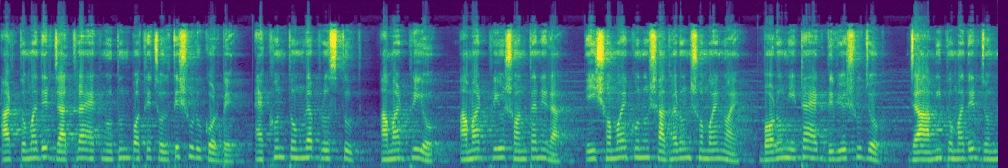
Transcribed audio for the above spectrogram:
আর তোমাদের যাত্রা এক নতুন পথে চলতে শুরু করবে। এখন তোমরা প্রস্তুত, আমার প্রিয় আমার প্রিয় সন্তানেরা, এই সময় কোনো সাধারণ সময় নয়, বরং এটা এক দিব্য সুযোগ। যা আমি তোমাদের জন্য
